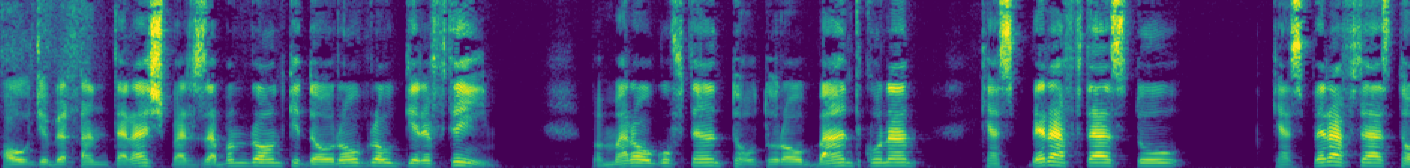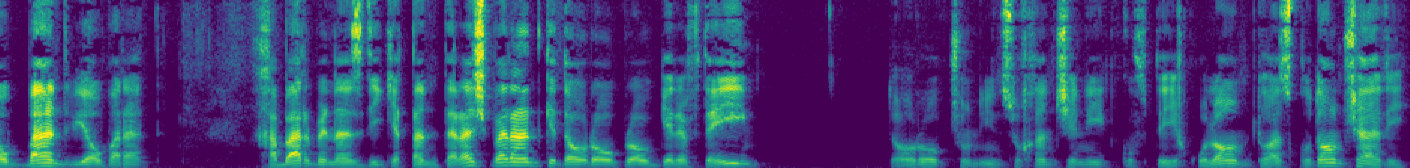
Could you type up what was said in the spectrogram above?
حاجب قنترش بر زبان راند که داراب را گرفته ایم و مرا گفتند تا تو را بند کنم کس برفته است و کس برفته است تا بند بیاورد. خبر به نزدیک قنترش برند که داراب را گرفته ایم داراب چون این سخن شنید گفته غلام تو از کدام شهری؟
